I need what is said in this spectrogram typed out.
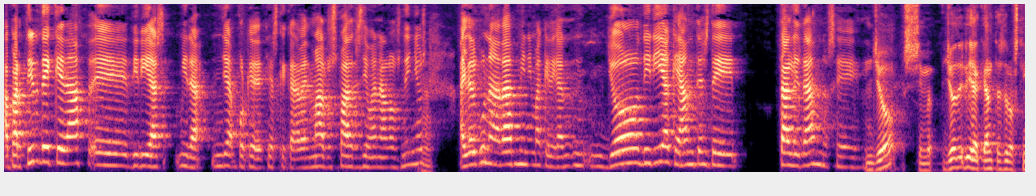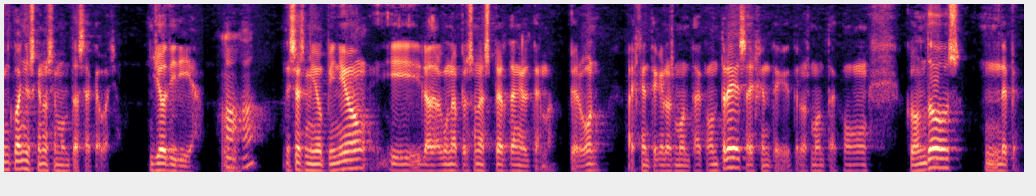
¿A partir de qué edad eh, dirías, mira, ya porque decías que cada vez más los padres llevan a los niños, ¿hay alguna edad mínima que digan? "Mm, Yo diría que antes de tal edad, no sé. Yo, si me- yo diría que antes de los cinco años que no se montase a caballo. Yo diría. Ajá. Esa es mi opinión y la de alguna persona experta en el tema. Pero bueno, hay gente que los monta con tres, hay gente que te los monta con, con dos. Depende.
